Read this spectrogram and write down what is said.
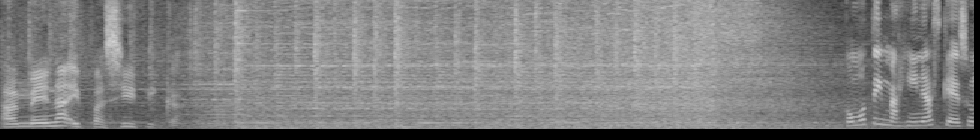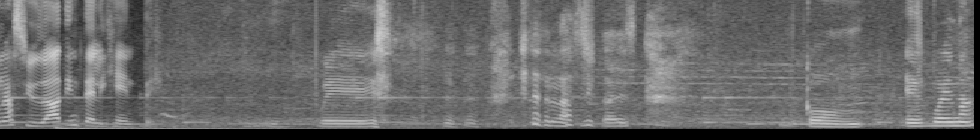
amena y pacífica. ¿Cómo te imaginas que es una ciudad inteligente? Pues la ciudad es, con, es buena.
